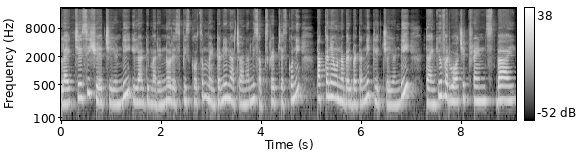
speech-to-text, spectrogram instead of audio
లైక్ చేసి షేర్ చేయండి. ఇలాంటి మరెన్నో రెసిపీస్ కోసం వెంటనే నా ఛానల్ని సబ్స్క్రైబ్ చేసుకొని పక్కనే ఉన్న బెల్ బటన్ని క్లిక్ చేయండి. Thank you for watch it friends. Bye.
